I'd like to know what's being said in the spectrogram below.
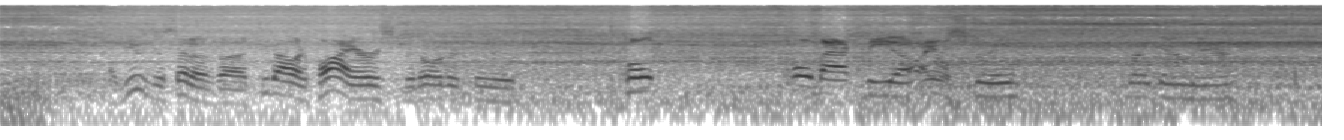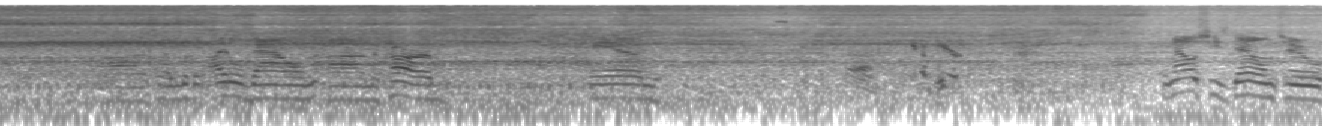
I've used a set of uh, $2 pliers in order to pull pull back the uh, idle screw right down there. So the idle down on the carb and uh, get up here. So now she's down to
